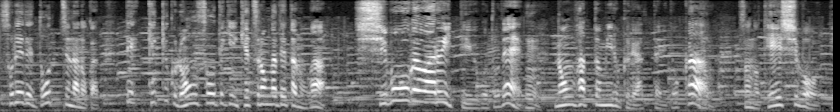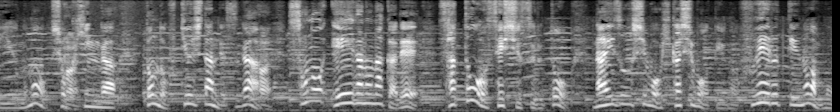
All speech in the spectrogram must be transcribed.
それでどっちなのかで結局論争的に結論が出たのが脂肪が悪いっていうことでうん。ノンファットミルクであったりとか、その低脂肪っていうのの食品がどんどん普及したんですが、はい。その映画の中で砂糖を摂取すると内臓脂肪皮下脂肪っていうのが増えるっていうのがもう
